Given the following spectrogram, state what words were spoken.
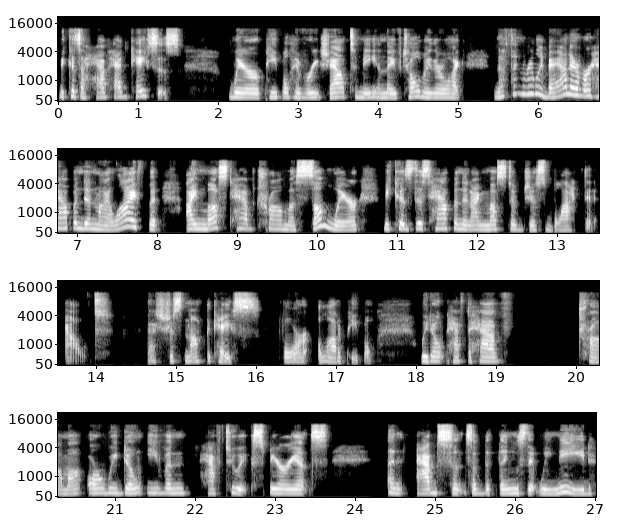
Because I have had cases where people have reached out to me and they've told me they're like, nothing really bad ever happened in my life, but I must have trauma somewhere because this happened and I must have just blacked it out. That's just not the case for a lot of people. We don't have to have trauma, or we don't even have to experience an absence of the things that we need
